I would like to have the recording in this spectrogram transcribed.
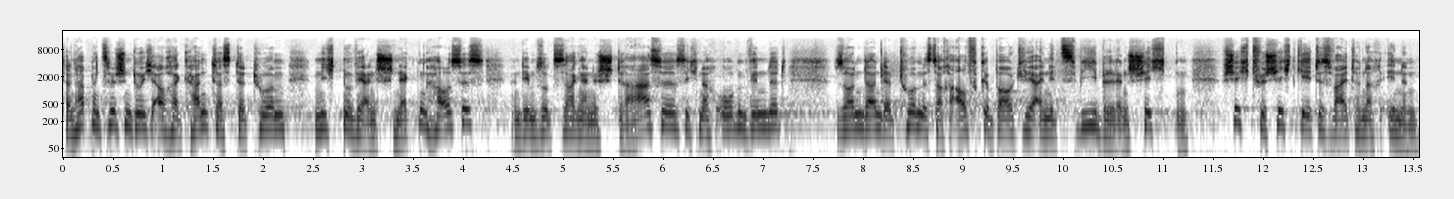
Dann hat man zwischendurch auch erkannt, dass der Turm nicht nur wie ein Schneckenhaus ist, an dem sozusagen eine Straße sich nach oben windet, sondern der Turm ist auch aufgebaut wie eine Zwiebel in Schichten. Schicht für Schicht geht es weiter nach innen.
